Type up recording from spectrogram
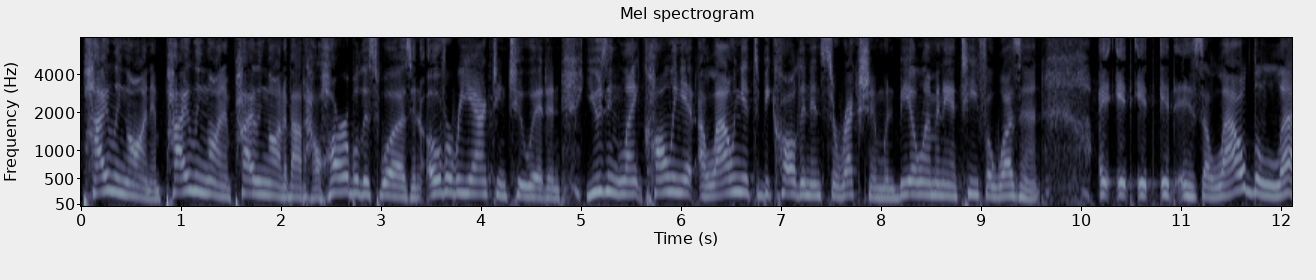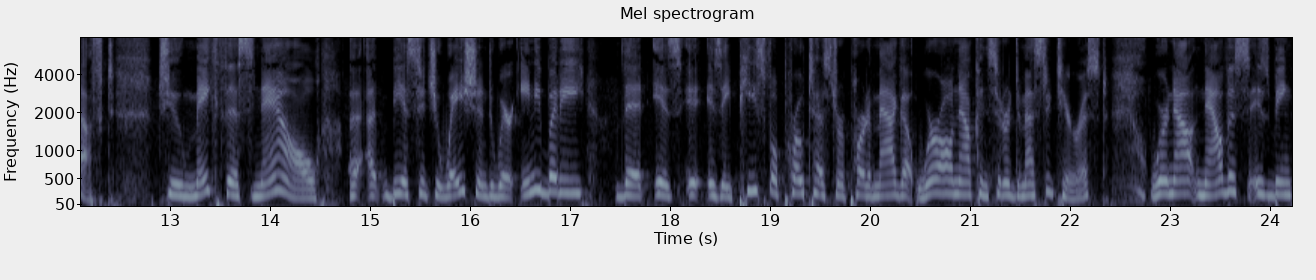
piling on and piling on and piling on about how horrible this was and overreacting to it and using like calling it, allowing it to be called an insurrection when BLM and Antifa wasn't. It, it, it has allowed the left to make this now uh, uh be a situation to where anybody that is is a peaceful protester, part of MAGA, we're all now considered domestic terrorists. We're now now this is being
